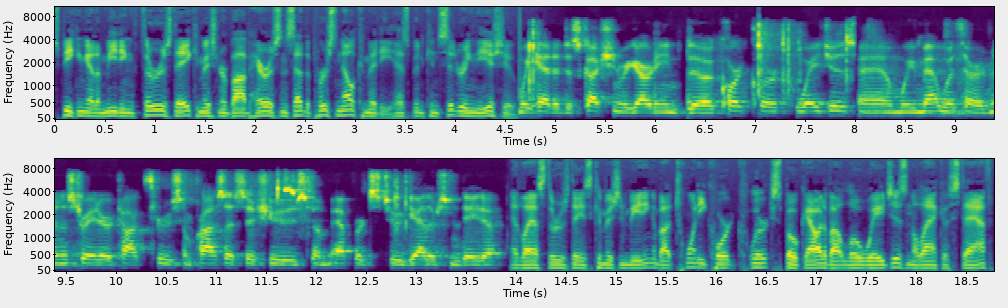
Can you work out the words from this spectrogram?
Speaking at a meeting Thursday, Commissioner Bob Harrison said the Personnel Committee has been considering the issue. We had a discussion regarding the court clerk wages, and we met with our administrator, talked through some process issues, some efforts to gather some data. At last Thursday's commission meeting, about 20 court clerks spoke out about low wages and a lack of staff.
